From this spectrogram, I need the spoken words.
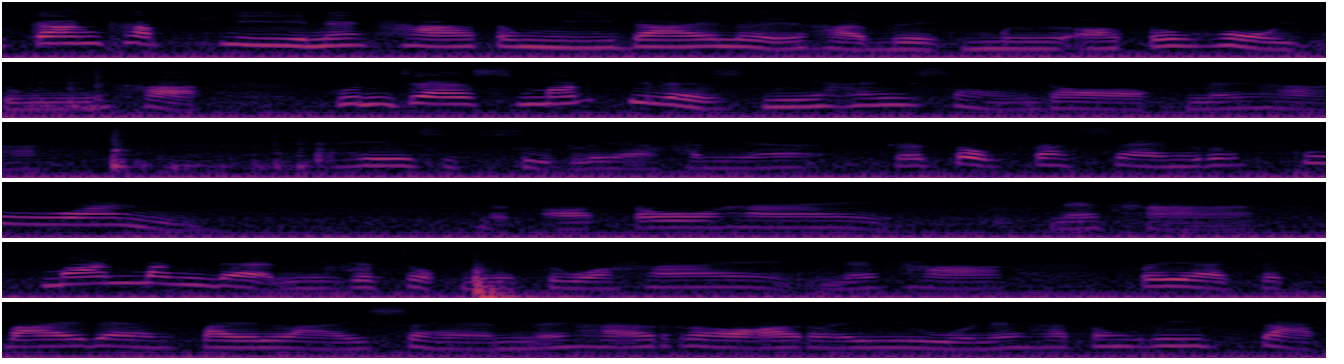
ดการขับขี่นะคะ ตรงนี้ได้เลยค่ะ เบรกมือออโต้โฮอยู่ตรงนี้ค่ะ กุญแจ smart keyless มีให้ 2 ดอกนะคะเท่สุดๆเลยอะคันนี้กระจกตัดแสงรบกวน แบบออโต้ให้ นะคะ ม่านบังแดดมีกระจกในตัวให้นะคะ ประหยัดจากป้ายแดงไปหลายแสนนะคะ รออะไรอยู่นะคะ ต้องรีบจัด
